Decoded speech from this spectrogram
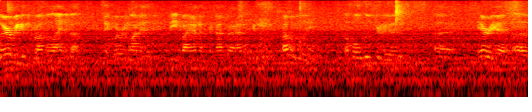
where are we going to draw the line about saying where we want to be bionic or not bionic? And it's probably a whole lucrative uh, area of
